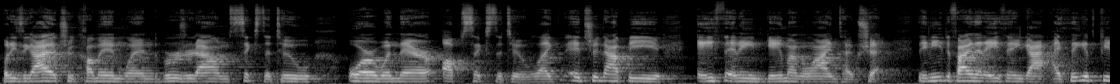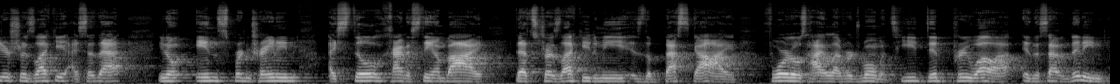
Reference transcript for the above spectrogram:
but he's a guy that should come in when the Brewers are down six to two or when they're up six to two. Like it should not be eighth inning game on the line type shit. They need to find that eighth inning guy. I think it's Peter Strzelecki. I said that, you know, in spring training. I still kind of stand by that Strzelecki to me is the best guy for those high leverage moments. He did pretty well in the seventh inning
